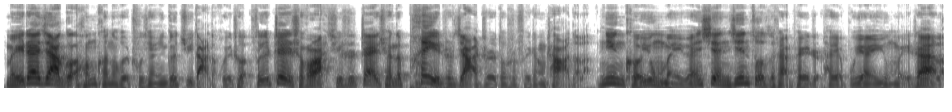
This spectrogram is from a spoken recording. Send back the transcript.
美债价格很可能会出现一个巨大的回撤。所以这时候啊，其实债券的配置价值都是非常差的了，宁可用美元现。现金做资产配置，他也不愿意用美债了，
